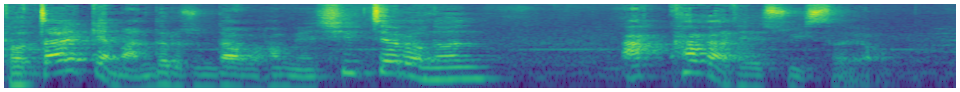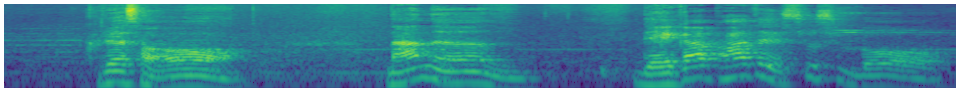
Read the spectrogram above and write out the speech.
더 짧게 만들어준다고 하면 실제로는 악화가 될 수 있어요. 그래서 나는 내가 받을 수술로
